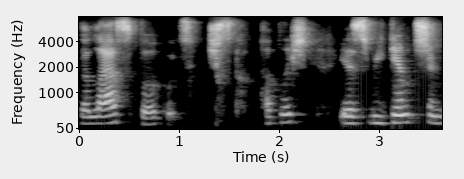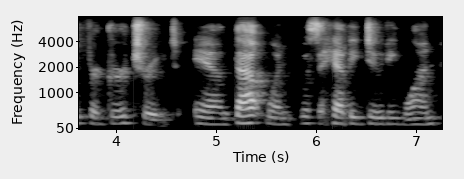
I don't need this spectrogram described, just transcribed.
the last book, which just got published, is Redemption for Gertrude. And that one was a heavy duty one.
